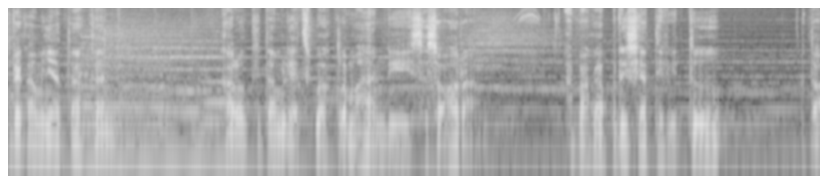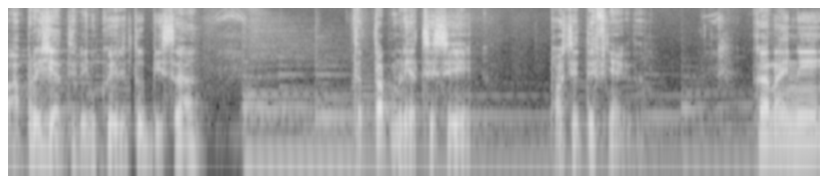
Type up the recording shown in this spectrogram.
Mereka menyatakan kalau kita melihat sebuah kelemahan di seseorang, apakah apresiatif itu atau apresiatif inquiry itu bisa tetap melihat sisi positifnya gitu. Karena ini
